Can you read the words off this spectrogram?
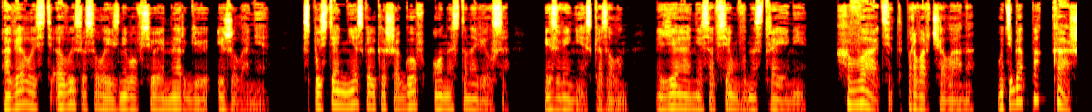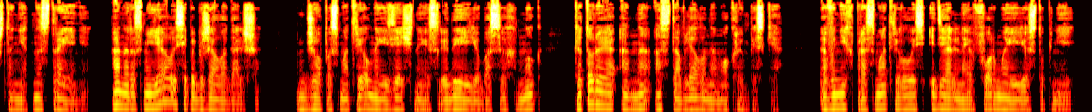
а вялость высосала из него всю энергию и желание. Спустя несколько шагов он остановился. «Извини», — сказал он, — «я не совсем в настроении». «Хватит», — проворчала она, — «у тебя пока что нет настроения». Она рассмеялась и побежала дальше. Джо посмотрел на изящные следы ее босых ног, которые она оставляла на мокром песке. В них просматривалась идеальная форма ее ступней.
